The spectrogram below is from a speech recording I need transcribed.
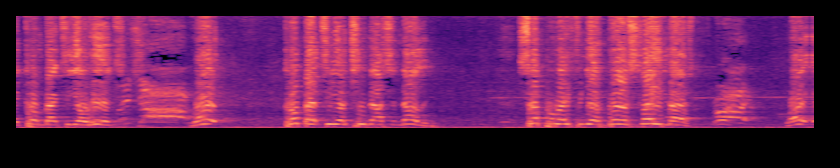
and come back to your heritage, right? Come back to your true nationality. Separate from your damn slave master, Right. Right?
